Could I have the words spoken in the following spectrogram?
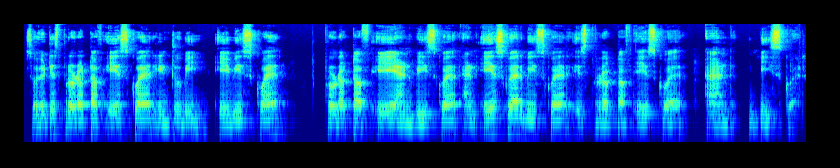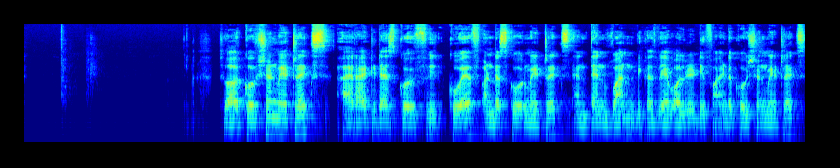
So it is product of A square into B AB square product of a and b square and a square b square is product of a square and b square. So our coefficient matrix, I write it as coef underscore matrix and then 1 because we have already defined a coefficient matrix.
